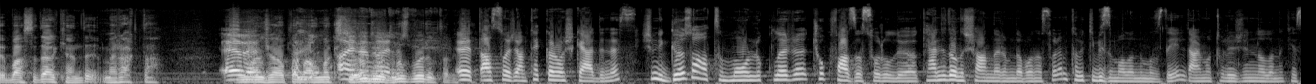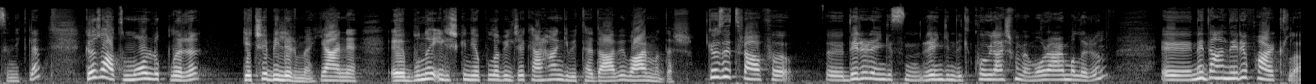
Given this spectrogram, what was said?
e, bahsederken de merakla Evet. bunların cevaplarını almak Aynen istiyorum öyle. diyordunuz. Buyurun tabii. Evet Aslı Hocam tekrar hoş geldiniz. Şimdi gözaltı morlukları çok fazla soruluyor. Kendi danışanlarım da bana soruyor. Tabii ki bizim alanımız değil. Dermatolojinin alanı kesinlikle. Gözaltı morlukları geçebilir mi? Yani e, buna ilişkin yapılabilecek herhangi bir tedavi var mıdır? Göz etrafı e, deri rengisinin rengindeki koyulaşma ve morarmaların e, nedenleri farklı.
